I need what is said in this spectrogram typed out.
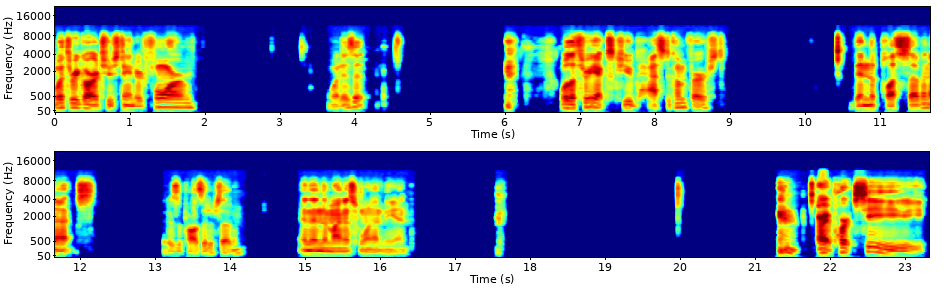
With regard to standard form, what is it? Well, the 3x cubed has to come first, then the plus 7x, there's a positive 7, and then the minus 1 at the end. All right, part C.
